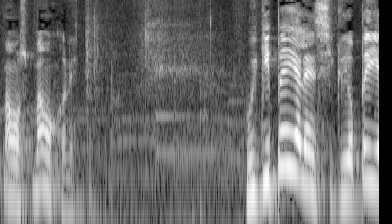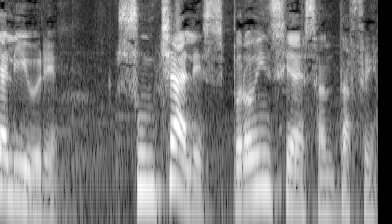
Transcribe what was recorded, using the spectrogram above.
Vamos, vamos con esto. Wikipedia, la enciclopedia libre. Sunchales, provincia de Santa Fe.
